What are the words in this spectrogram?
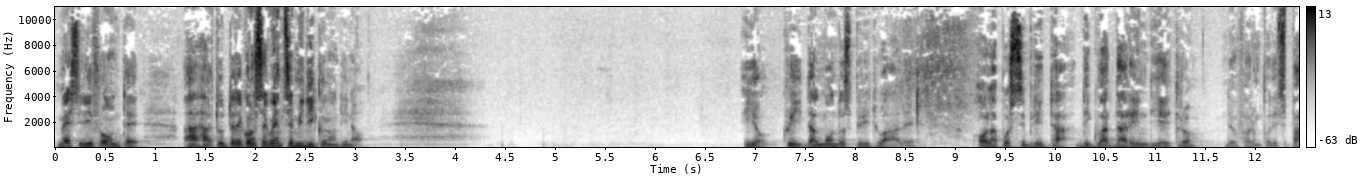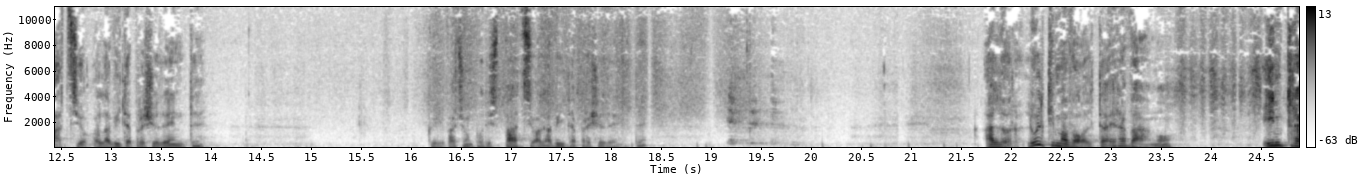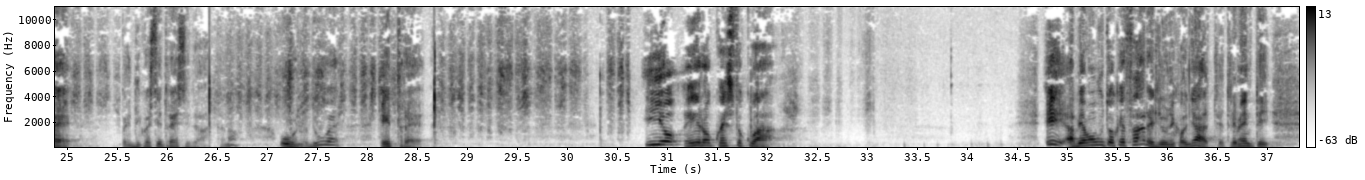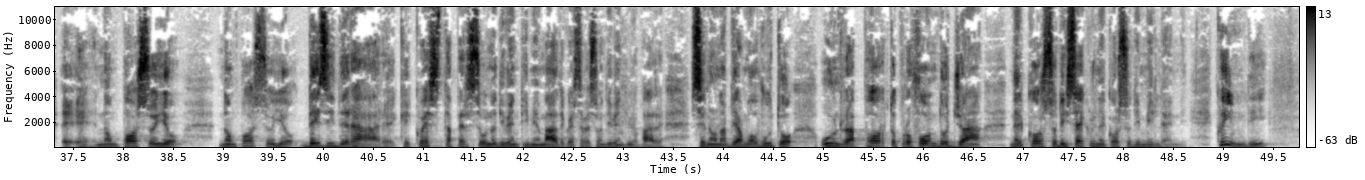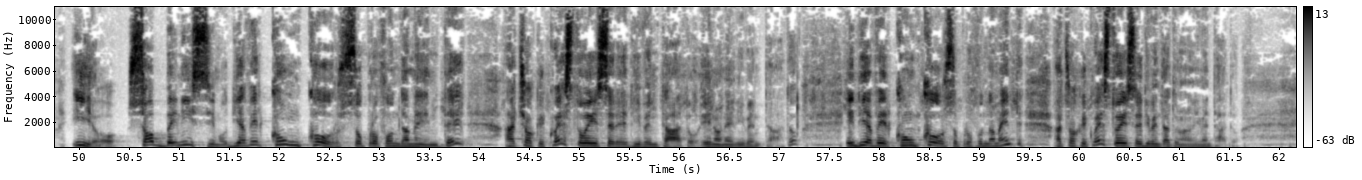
messi di fronte a tutte le conseguenze mi dicono di no. Io qui dal mondo spirituale ho la possibilità di guardare indietro, devo fare un po' di spazio alla vita precedente, quindi faccio un po' di spazio alla vita precedente. Allora, l'ultima volta eravamo in tre, di questi tre si tratta, no? Uno, due e tre. Io ero questo qua. E abbiamo avuto a che fare gli uni con gli altri, altrimenti eh, eh non, posso io, non, posso io, desiderare che questa persona diventi mia madre, questa persona diventi mio padre, se non abbiamo avuto un rapporto profondo già nel corso dei secoli, nel corso di millenni. Quindi io so benissimo di aver concorso profondamente a ciò che questo essere è diventato e non è diventato, e di aver concorso profondamente a ciò che questo essere è diventato e non è diventato.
